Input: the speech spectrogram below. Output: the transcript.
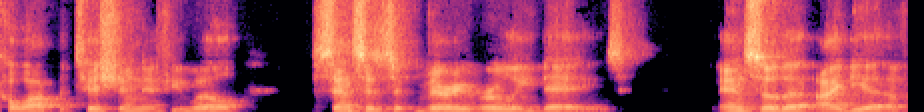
co-opetition if you will since its very early days and so the idea of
